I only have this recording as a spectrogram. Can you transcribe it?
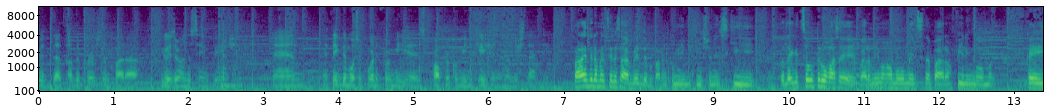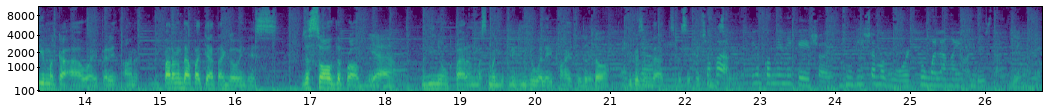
with that other person para you guys are on the same page. And I think the most important for me is proper communication and understanding. Parang hindi naman sinasabi, di ba? Parang communication is key. But like, it's so true kasi. Parang may mga moments na parang feeling mo mag, kayo yung magkaaway. Pero on- parang dapat yata gawin is just solve the problem. Yeah. Hindi yung parang mas mag, naghihiwalay pa kayo together. Totoo. Because of that specific Tsaka, reason. yung communication, hindi siya mag-work kung wala nga yung understanding. Yun yun.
